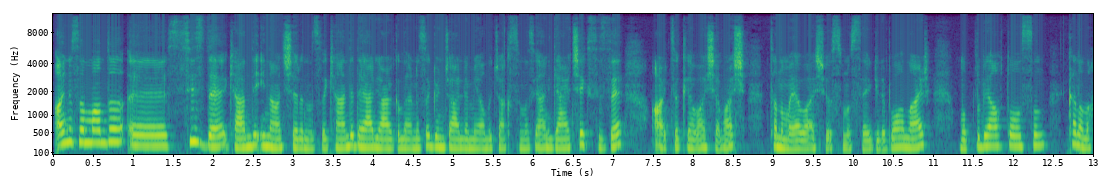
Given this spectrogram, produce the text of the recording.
Aynı zamanda e, siz de kendi inançlarınızı, kendi değer yargılarınızı güncellemeye alacaksınız. Yani gerçek sizi artık yavaş yavaş tanımaya başlıyorsunuz sevgili boğalar. Mutlu bir hafta olsun. Kanala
